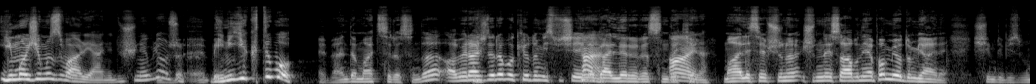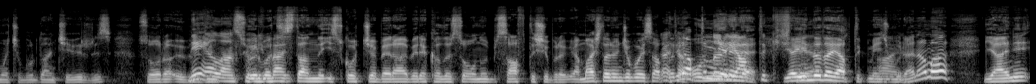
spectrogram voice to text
imajımız var yani düşünebiliyor musun? Beni yıktı bu. E ben de maç sırasında averajlara bakıyordum İsviçre ile. Galler arasındaki. Aynen. Maalesef şunu şunun hesabını yapamıyordum yani. Şimdi biz bu maçı buradan çeviririz. Sonra öbür Ne gün yalan söyleyeyim, ben- Hırvatistan'la İskoçya berabere kalırsa onu saf dışı bırak. Yani maçtan önce bu hesapları Evet, yaptım gene de. yaptık işte Yayında yani. da yaptık mecburen ama yani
